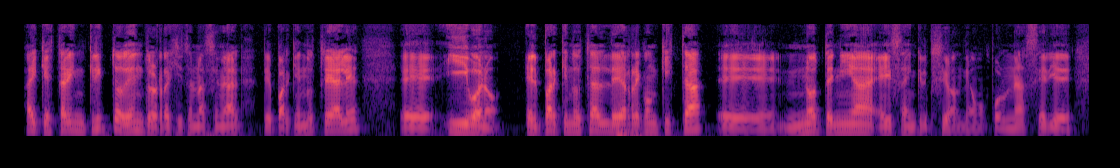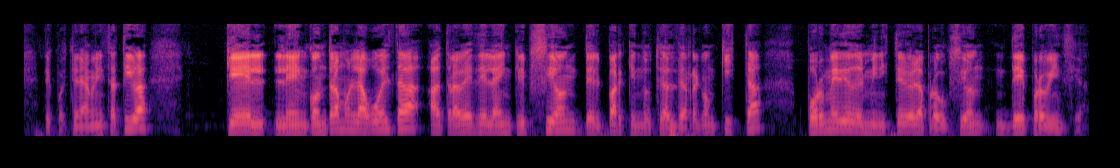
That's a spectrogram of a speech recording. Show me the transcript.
hay que estar inscrito dentro del Registro Nacional de Parques Industriales. Eh, y bueno, el Parque Industrial de Reconquista eh, no tenía esa inscripción, digamos, por una serie de, cuestiones administrativas que le encontramos la vuelta a través de la inscripción del Parque Industrial de Reconquista por medio del Ministerio de la Producción de Provincia.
